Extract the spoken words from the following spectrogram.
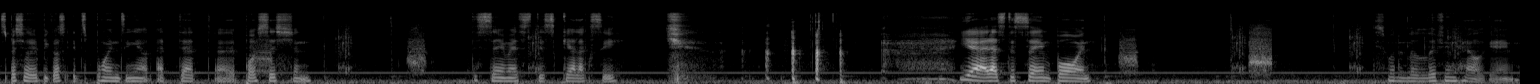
especially because it's pointing out at that uh, position the same as this galaxy yeah that's the same point this one in the living hell game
